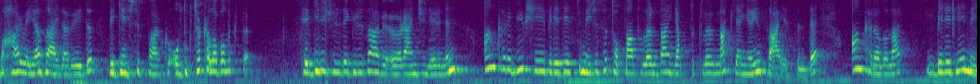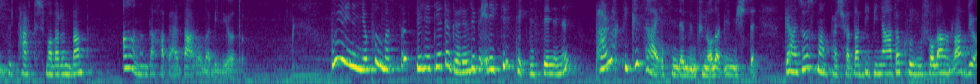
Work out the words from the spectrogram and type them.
bahar ve yaz aylarıydı ve Gençlik Parkı oldukça kalabalıktı. Sevgili Jülde Gülizar ve öğrencilerinin Ankara Büyükşehir Belediyesi Meclisi toplantılarından yaptıkları naklen yayın sayesinde Ankaralılar belediye meclisi tartışmalarından anında haberdar olabiliyordu. Bu yayının yapılması belediyede görevli bir elektrik teknisyeninin parlak fikri sayesinde mümkün olabilmişti. Gazi Osman Paşa'da bir binada kurulmuş olan Radyo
